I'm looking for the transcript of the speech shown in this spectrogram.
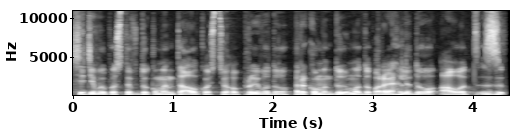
Сіті випустив документалку з цього приводу. Рекомендуємо до перегляду. А от з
